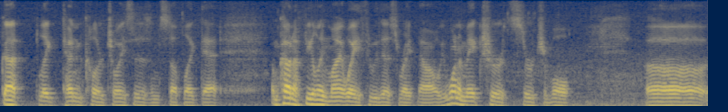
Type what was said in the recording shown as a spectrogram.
got like 10 color choices and stuff like that. I'm kind of feeling my way through this right now. We want to make sure it's searchable. Uh,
